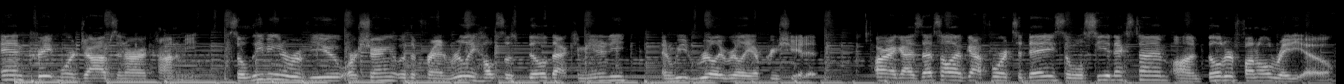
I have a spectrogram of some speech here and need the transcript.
and create more jobs in our economy. So, leaving a review or sharing it with a friend really helps us build that community, and we'd really, really appreciate it. All right, guys, that's all I've got for today. So, we'll see you next time on Builder Funnel Radio.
